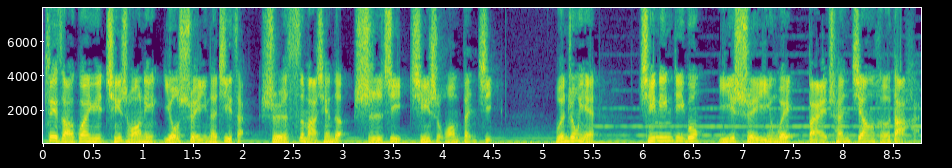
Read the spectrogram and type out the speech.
最早关于秦始皇陵有水银的记载是司马迁的《史记·秦始皇本纪》，文中言：“秦陵地宫以水银为百川江河大海，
